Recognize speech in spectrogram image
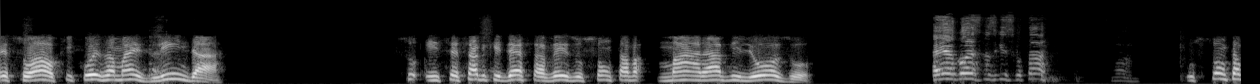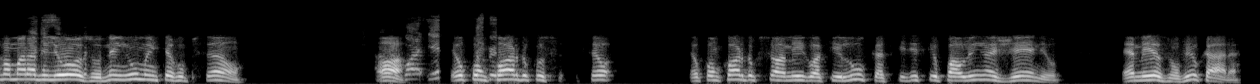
Pessoal, que coisa mais linda! E você sabe que dessa vez o som estava maravilhoso. Aí agora você conseguiu escutar? O som estava maravilhoso, nenhuma interrupção. Ó, eu concordo com o seu, eu concordo com o seu amigo aqui, Lucas, que diz que o Paulinho é gênio. É mesmo, viu, cara?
